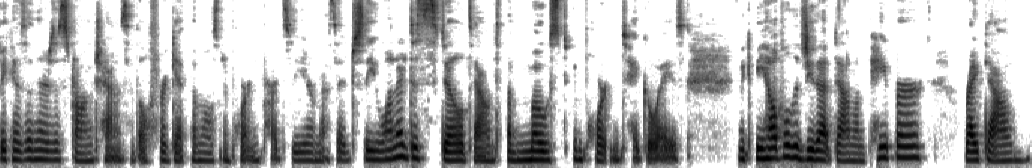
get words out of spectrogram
because then there's a strong chance that they'll forget the most important parts of your message. So you want to distill down to the most important takeaways. And it can be helpful to do that down on paper, write down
